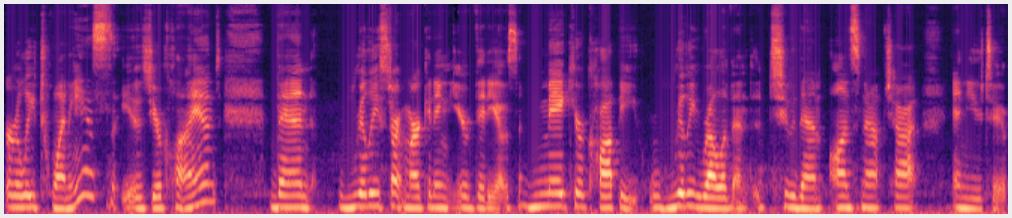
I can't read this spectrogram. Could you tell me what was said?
early 20s is your client, then really start marketing your videos. Make your copy really relevant to them on Snapchat and YouTube.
